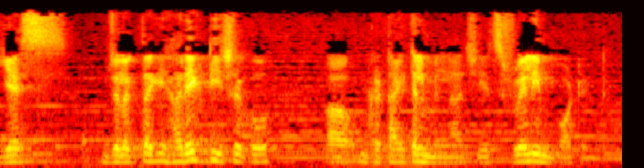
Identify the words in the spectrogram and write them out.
Yes मुझे लगता है कि हर एक टीचर को अ, उनका टाइटल मिलना चाहिए। इट्स रियली इंपॉर्टेंट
